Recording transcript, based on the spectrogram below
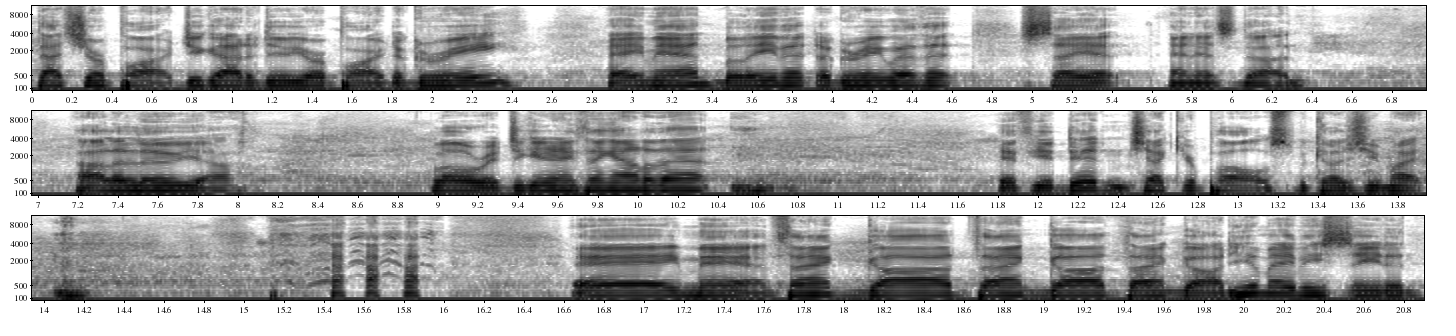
that's your part. You got to do your part. Agree? Amen. Believe it, agree with it, say it, and it's done. Hallelujah. Glory. Did you get anything out of that? If you didn't, check your pulse because you might. Amen. Thank God, thank God, thank God. You may be seated.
